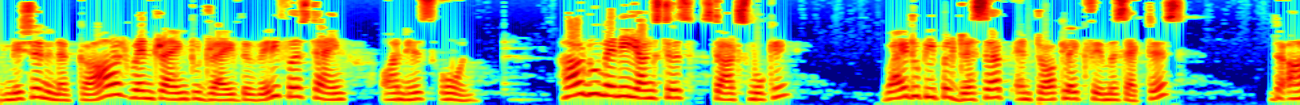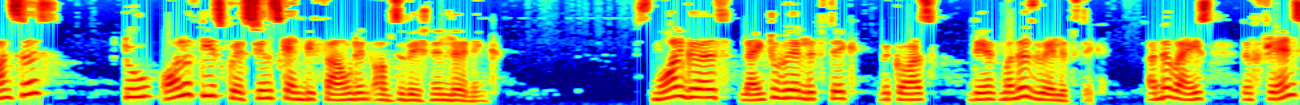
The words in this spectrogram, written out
ignition in car when trying to drive the very first time on his own How do many youngsters start smoking? Why do people dress up and talk like famous actors? The answers to all of these questions can be found in observational learning. Small girls like to wear lipstick because their mothers wear lipstick. Otherwise, the friends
